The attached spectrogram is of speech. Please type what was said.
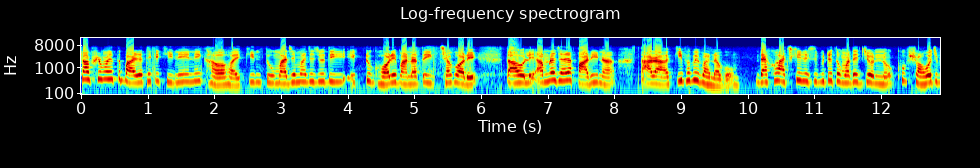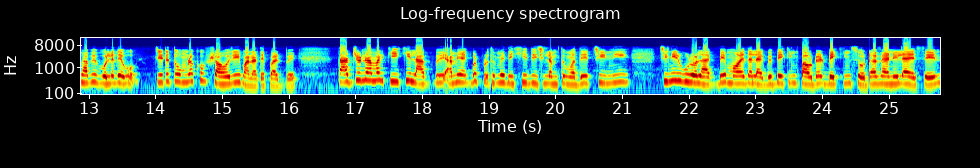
সব সময় তো বাইরে থেকে কিনে এনেই খাওয়া হয়, কিন্তু মাঝে মাঝে যদি একটু ঘরে বানাতে ইচ্ছা করে, তাহলে আমরা যারা পারি না, তারা কীভাবে বানাবো? দেখো, আজকের রেসিপিটা তোমাদের জন্য খুব সহজভাবে বলে দেব, যেটা তোমরা খুব সহজেই বানাতে পারবে। তার জন্য আমার কি কি লাগবে? আমি একবার প্রথমে দেখিয়ে দিয়েছিলাম তোমাদের, চিনি, চিনির গুঁড়ো লাগবে, ময়দা লাগবে baking powder baking soda vanilla essence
